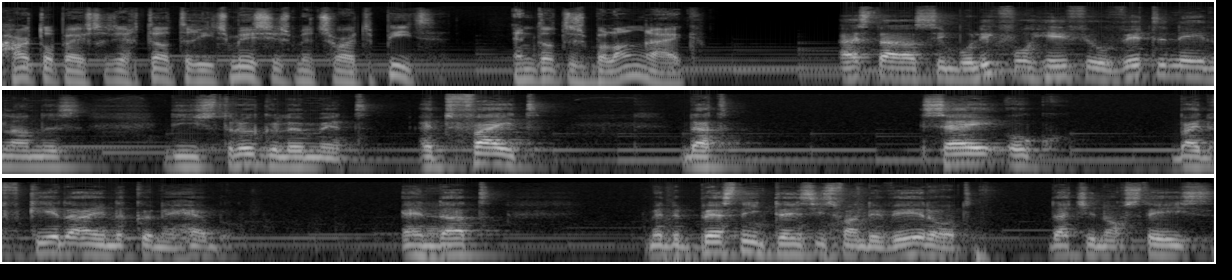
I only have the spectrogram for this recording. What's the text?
hardop heeft gezegd dat er iets mis is met Zwarte Piet. En dat is belangrijk. Hij staat symboliek voor heel veel witte Nederlanders... die struggelen met het feit dat zij ook bij de verkeerde einde kunnen hebben. En ja. dat met de beste intenties van de wereld dat je nog steeds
